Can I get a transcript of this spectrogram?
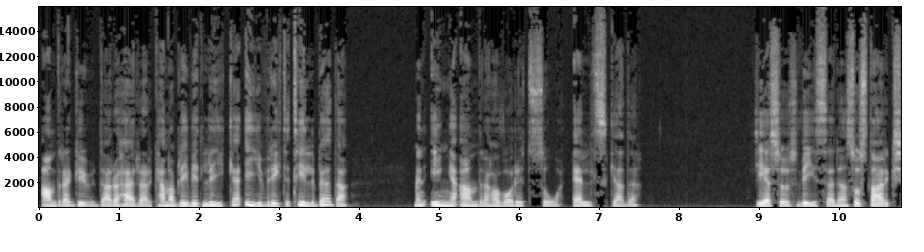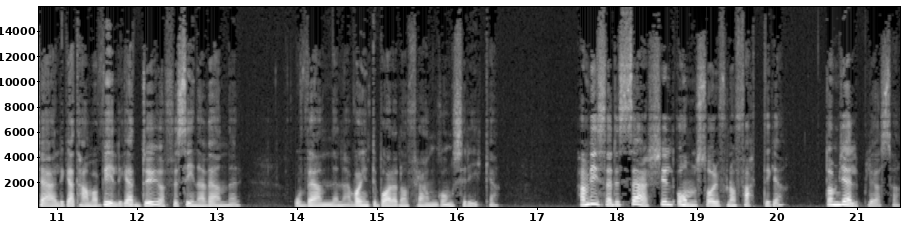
Andra gudar och herrar kan ha blivit lika ivrigt tillbedda, men inga andra har varit så älskade. Jesus visade en så stark kärlek att han var villig att dö för sina vänner. Och vännerna var inte bara de framgångsrika. Han visade särskild omsorg för de fattiga, de hjälplösa,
